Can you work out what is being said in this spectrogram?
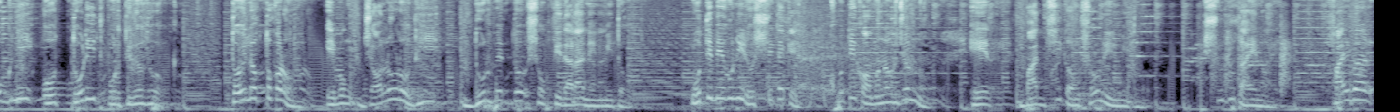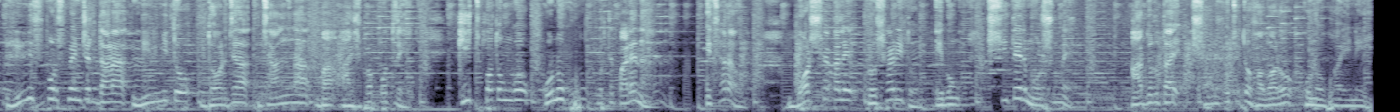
অগ্নি ও তড়িৎ প্রতিরোধক, তৈলক্তকরণ এবং জলরোধী দুর্ভেদ্য শক্তি দ্বারা নির্মিত। অতিবেগুনি রশ্মি থেকে ক্ষতি কমানোর জন্য এর বাহ্যিক অংশও নির্মিত। শুধু তাই নয়, ফাইবার রিইনফোর্সমেন্টের দ্বারা নির্মিত দরজা, জানলা বা আসবাবপত্রে কীটপতঙ্গ কোনো ক্ষতি করতে পারে না। এছাড়াও, বর্ষাকালে প্রসারিত এবং শীতের মরশুমে আর্দ্রতায় সংকুচিত হওয়ারও কোনো ভয় নেই।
